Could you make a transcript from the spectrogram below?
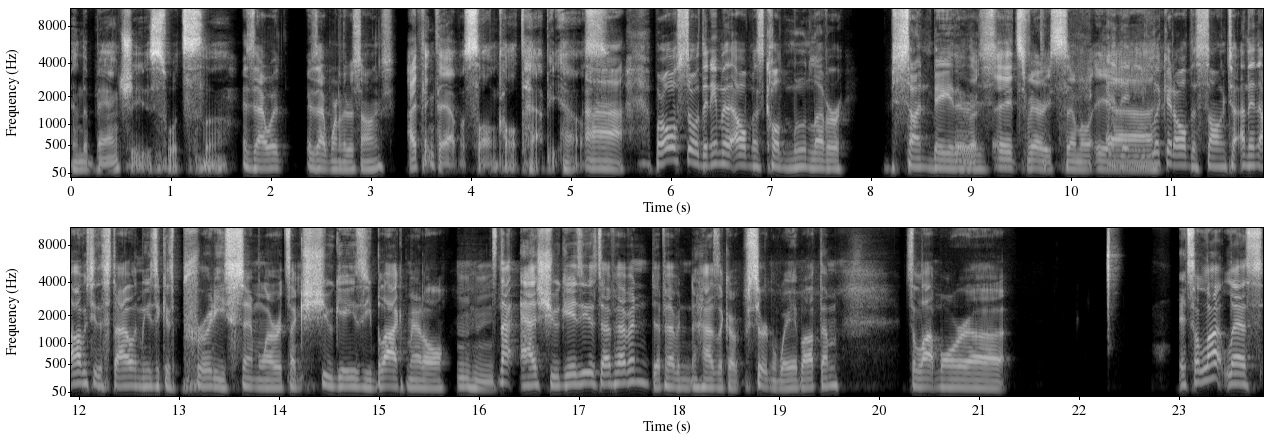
and the Banshees. What's the Is that what? Is that one of their songs? I think they have a song called Happy House. Ah, but also the name of the album is called Moonlover, Sunbathers. it's very similar. Yeah. And then you look at all the song, t- and then obviously the style of music is pretty similar. It's like shoegazy black metal. Mhm. It's not as shoegazy as Deafheaven. Deaf Heaven has like a certain way about them. It's a lot more. uh It's a lot less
